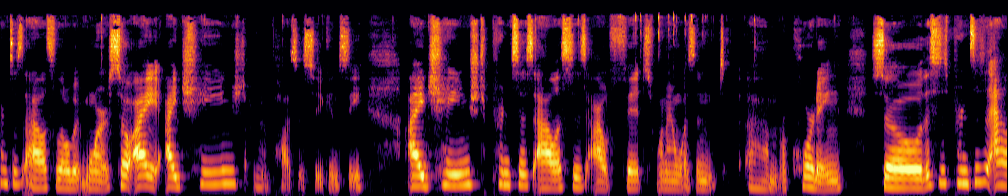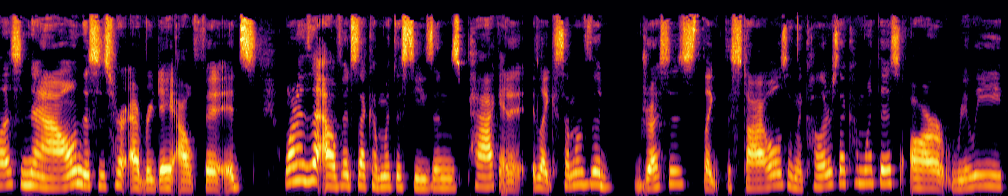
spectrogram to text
Princess Alice a little bit more. So I, I changed, I'm going to pause this so you can see. I changed Princess Alice's outfit when I wasn't um, recording. So this is Princess Alice now. This is her everyday outfit. It's one of the outfits that come with the seasons pack and it, like some of the dresses, like the styles and the colors that come with this are really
